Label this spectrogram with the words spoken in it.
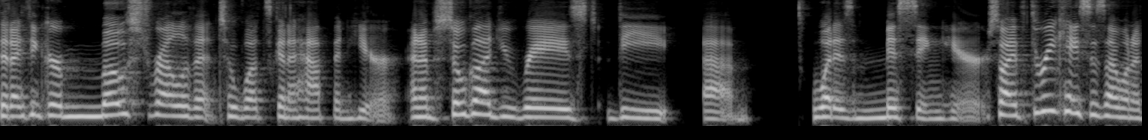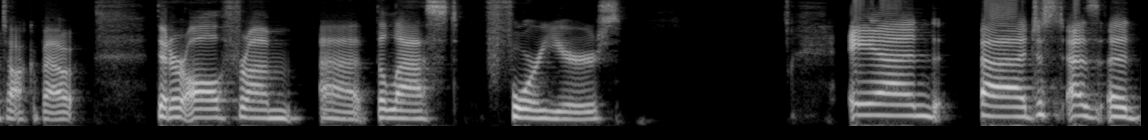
that I think are most relevant to what's going to happen here. And I'm so glad you raised the um, what is missing here. So I have three cases I want to talk about that are all from uh, the last four years. And uh, just as a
